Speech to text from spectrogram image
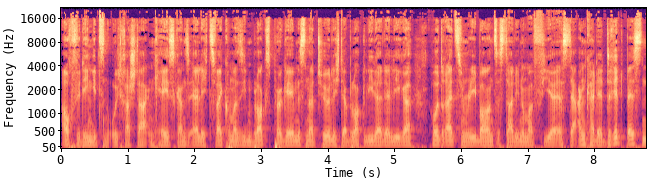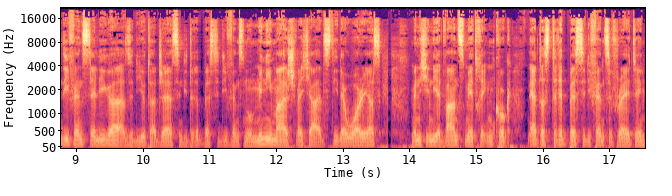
auch für den gibt's einen ultra starken Case, ganz ehrlich. 2,7 Blocks per Game ist natürlich der Blockleader der Liga. Holt 13 Rebounds, ist da die Nummer 4. Er ist der Anker der drittbesten Defense der Liga. Also die Utah Jazz sind die drittbeste Defense, nur minimal schwächer als die der Warriors. Wenn ich in die Advanced-Metriken gucke, er hat das drittbeste Defensive Rating.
